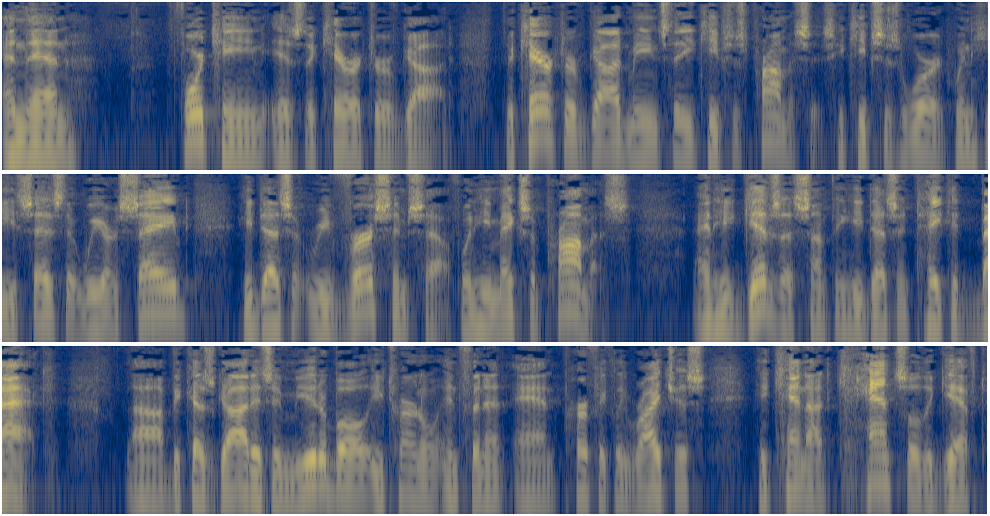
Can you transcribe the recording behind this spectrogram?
And then 14 is the character of God. The character of God means that he keeps his promises. He keeps his word. When he says that we are saved, he doesn't reverse himself. When he makes a promise and he gives us something, he doesn't take it back. Uh, because God is immutable, eternal, infinite, and perfectly righteous. He cannot cancel the gift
